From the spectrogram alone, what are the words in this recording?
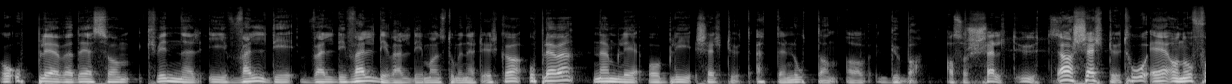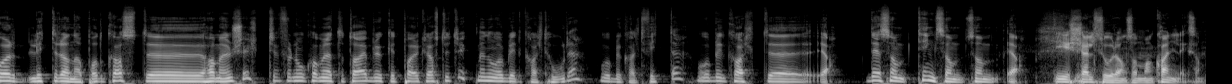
og opplever det som kvinner i veldig, veldig, veldig veldig mannsdominerte yrker opplever, nemlig å bli skjelt ut etter notene av gubba. Altså skjelt ut. Ja, skjelt ut. Hun er, og nå får lytterne av podkast uh, ha meg unnskyldt, for nå kommer jeg til å ta i bruk et par kraftuttrykk, men hun har blitt kalt hore, hun har blitt kalt fitte, hun har blitt kalt uh, Ja. Det er som, ting som, som Ja. De skjellsordene som man kan, liksom.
